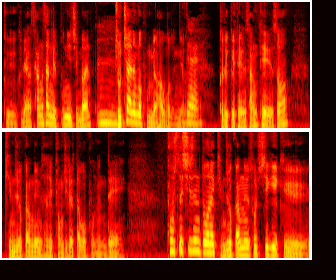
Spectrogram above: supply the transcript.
그 그냥 상상일 뿐이지만 음. 좋지 않은 건 분명하거든요. 네. 그렇게 된 상태에서 김준욱 감독님이 사실 경질했다고 보는데 포스트 시즌 동안에 김준욱 감독님 솔직히 그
